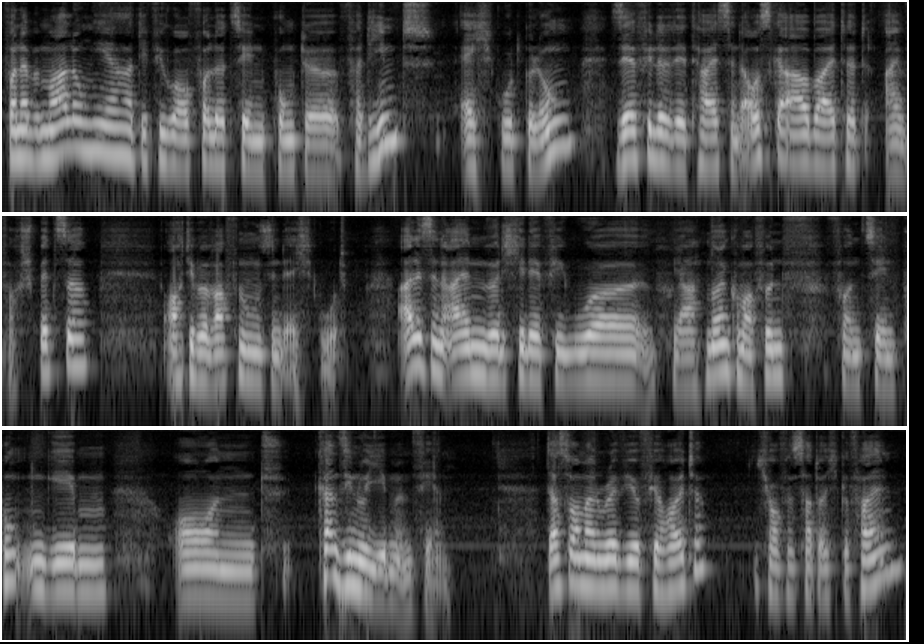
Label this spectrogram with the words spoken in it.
Von der Bemalung hier hat die Figur auch volle 10 Punkte verdient. Echt gut gelungen. Sehr viele Details sind ausgearbeitet, einfach spitze. Auch die Bewaffnungen sind echt gut. Alles in allem würde ich hier der Figur ja, 9,5 von 10 Punkten geben und kann sie nur jedem empfehlen. Das war mein Review für heute. Ich hoffe, es hat euch gefallen.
